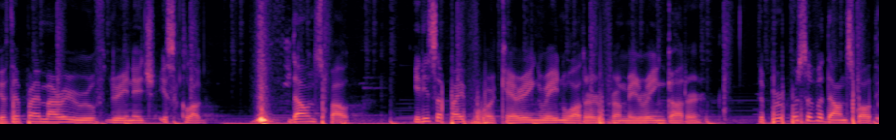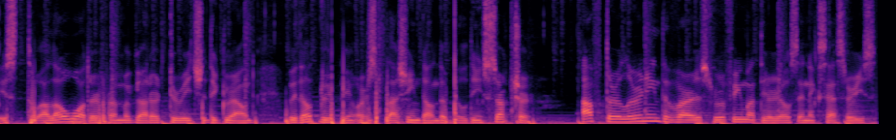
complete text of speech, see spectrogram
if the primary roof drainage is clogged. Downspout. It is a pipe for carrying rainwater from a rain gutter. The purpose of a downspout is to allow water from a gutter to reach the ground without dripping or splashing down the building structure. After learning the various roofing materials and accessories,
